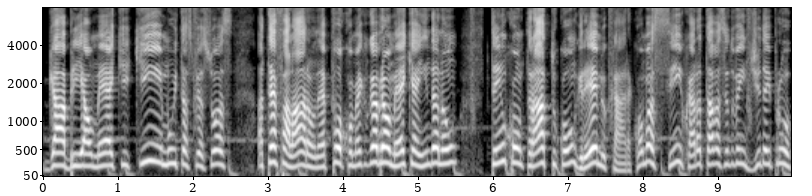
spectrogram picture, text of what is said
Gabriel Mack, que muitas pessoas até falaram, né? Pô, como é que o Gabriel Mack ainda não tem um contrato com o Grêmio, cara? Como assim? O cara tava sendo vendido aí pro,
